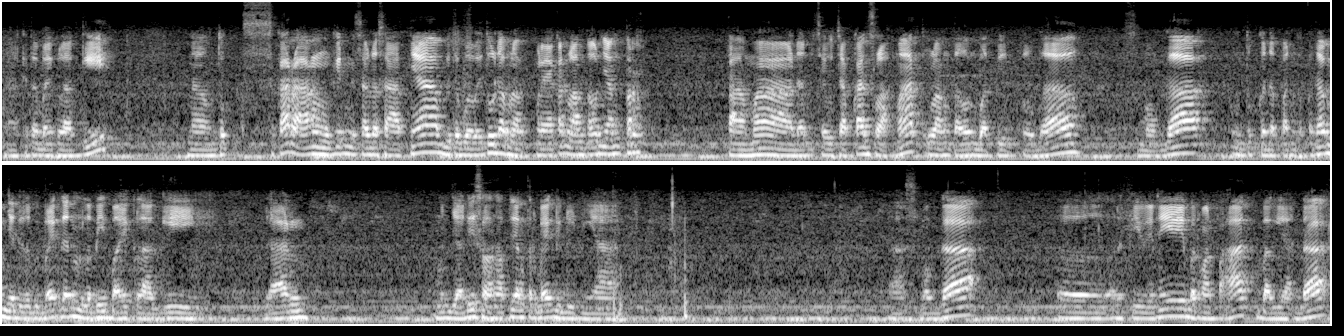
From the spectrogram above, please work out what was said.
Nah, kita balik lagi. Nah, untuk sekarang mungkin sudah saatnya YouTube Global itu udah merayakan ulang tahun yang pertama dan saya ucapkan selamat ulang tahun buat YouTube Global. Semoga untuk ke depan ke depan menjadi lebih baik dan lebih baik lagi. Dan menjadi salah satu yang terbaik di dunia. Nah, semoga uh, review ini bermanfaat bagi Anda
